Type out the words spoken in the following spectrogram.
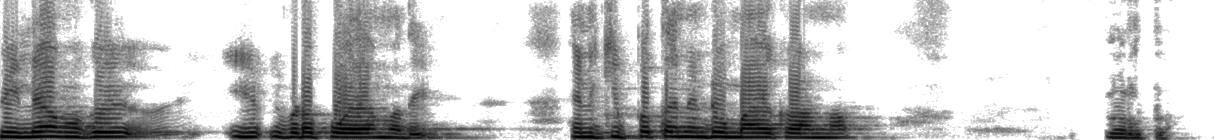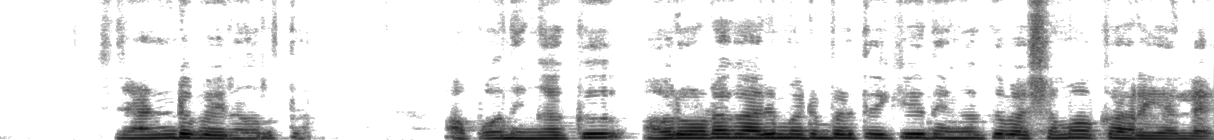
പിന്നെ നമുക്ക് ഇവിടെ പോയാൽ മതി. എനിക്കിപ്പൊ തന്നെ എന്റെ ഉമ്മയെ കാണണം. നിർത്ത്. രണ്ടുപേരും നിർത്തു. അപ്പോൾ നിങ്ങൾക്ക് അവരോടെ കാര്യം വരുമ്പോഴത്തേക്ക് നിങ്ങൾക്ക് വിഷമമൊക്കെ അറിയാല്ലേ?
